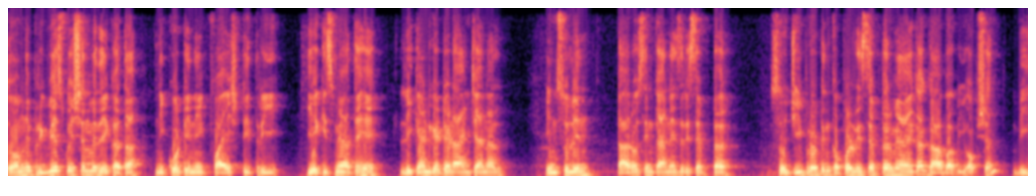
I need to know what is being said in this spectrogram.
तो हमने प्रीवियस क्वेश्चन में देखा था, निकोटिनिक फाइव टी थ्री ये किसमें आते हैं? Ligand gated ion channel insulin tyrosine kinase receptor so G protein coupled receptor में आएगा GABA B option B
